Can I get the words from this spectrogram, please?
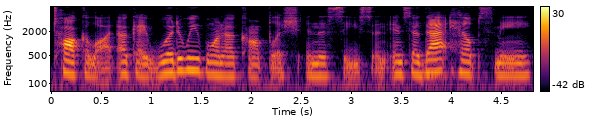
talk a lot. Okay what do we want to accomplish in this season? And so that helps me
